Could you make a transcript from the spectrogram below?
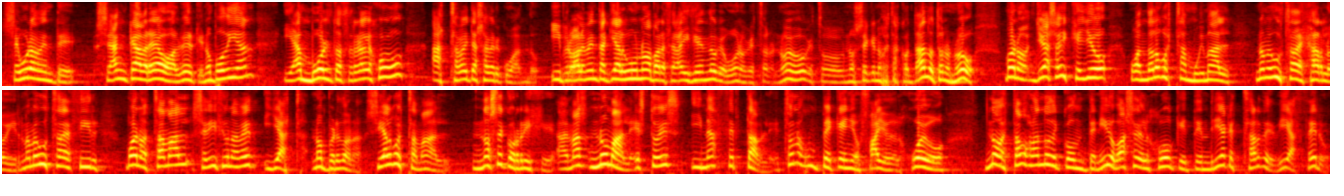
seguramente se han cabreado al ver que no podían y han vuelto a cerrar el juego hasta vete a saber cuándo. Y probablemente aquí alguno aparecerá diciendo que bueno, que esto no es nuevo, que esto no sé qué nos estás contando, esto no es nuevo. Bueno, ya sabéis que yo, cuando algo está muy mal, no me gusta dejarlo ir, no me gusta decir, bueno, está mal, se dice una vez y ya está. No, perdona, si algo está mal, no se corrige. Además, no mal, esto es inaceptable. Esto no es un pequeño fallo del juego. No, estamos hablando de contenido base del juego que tendría que estar de día cero.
